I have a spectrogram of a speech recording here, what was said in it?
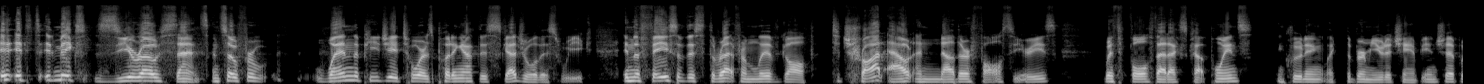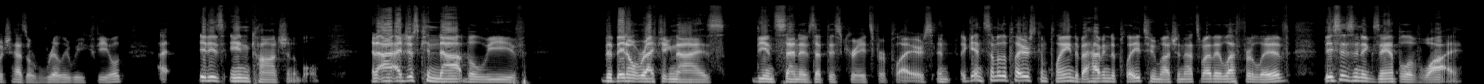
it, it's it makes zero sense. And so for when the PGA Tour is putting out this schedule this week, in the face of this threat from LIV Golf to trot out another fall series with full FedEx Cup points, including like the Bermuda Championship, which has a really weak field, it is unconscionable. And I, I just cannot believe that they don't recognize the incentives that this creates for players. And again, some of the players complained about having to play too much, and that's why they left for LIV. This is an example of why.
